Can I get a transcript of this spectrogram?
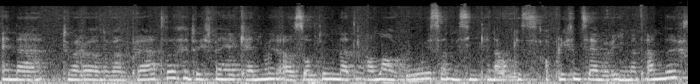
En uh, toen waren we aan het praten. En toen dacht ik van, ik ga niet meer alsof doen dat het allemaal goed is. Want misschien kan dat ook eens opluchtend zijn voor iemand anders.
